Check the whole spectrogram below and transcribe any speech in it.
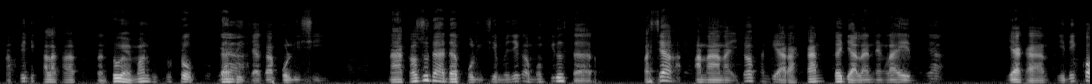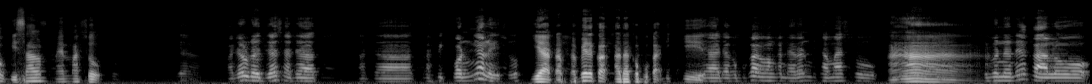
tapi di kala-kala tertentu memang ditutup dan Ya. dijaga polisi. Nah kalau sudah ada polisi menjaga memfilter, pasti anak-anak itu akan diarahkan ke jalan yang lain. Ya. Ya kan? Ini kok bisa main masuk? ya. Padahal udah jelas ada ada traffic cone-nya loh itu. Ya, tapi tapi ada, ada kebuka dikit. Ya, ada kebuka memang kendaraan bisa masuk. Ah. Sebenarnya kalau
